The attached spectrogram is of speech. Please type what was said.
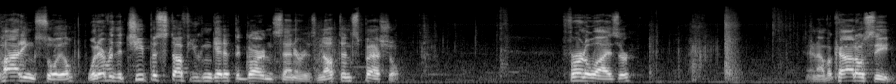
potting soil, whatever the cheapest stuff you can get at the garden center is, nothing special. Fertilizer, and avocado seed.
